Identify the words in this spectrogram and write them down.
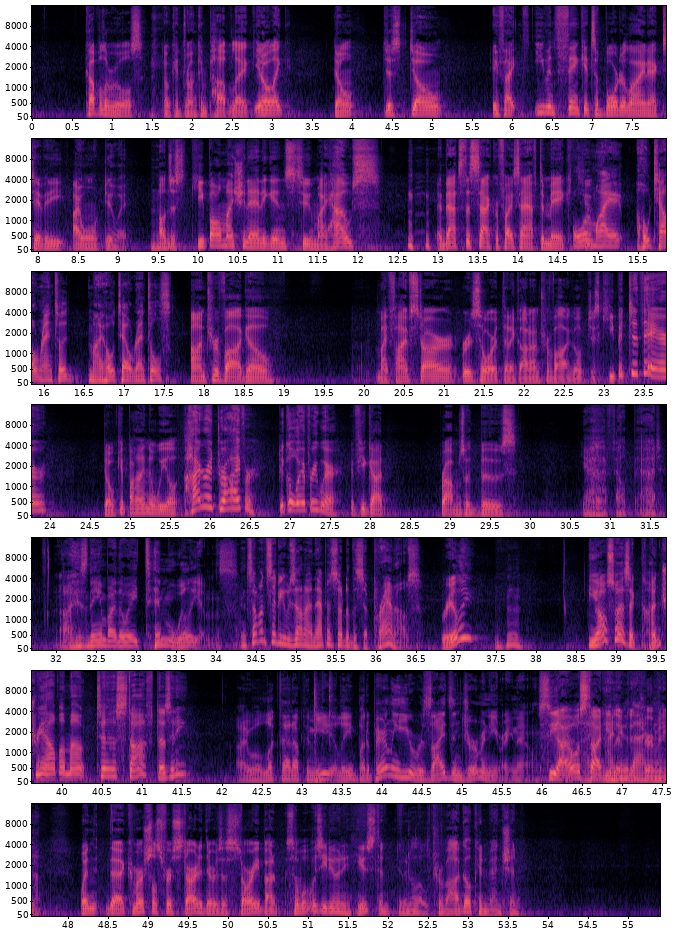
couple of rules: don't get drunk in public. You know, like don't just don't. If I even think it's a borderline activity, I won't do it. I'll mm-hmm. just keep all my shenanigans to my house, and that's the sacrifice I have to make. Or to- my hotel rented, my hotel rentals. on Trivago, my five star resort that I got on Trivago. Just keep it to there. Don't get behind the wheel. Hire a driver to go everywhere if you got problems with booze. Yeah, I felt bad. Uh, his name, by the way, Tim Williams. And someone said he was on an episode of The Sopranos. Really? Mm-hmm. He also has a country album out, uh, stuff, doesn't he? I will look that up immediately, but apparently he resides in Germany right now. See, I always I- thought he I knew lived in that, Germany. yeah. When the commercials first started, there was a story about him. So, what was he doing in Houston? Doing a little Trivago convention?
